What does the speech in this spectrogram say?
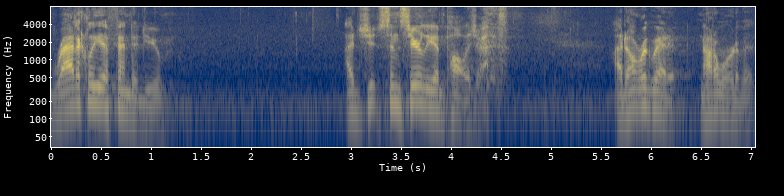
radically offended you, I sincerely apologize. I don't regret it, not a word of it.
